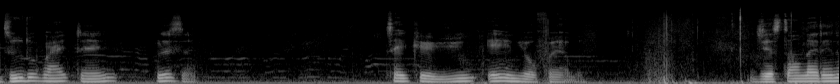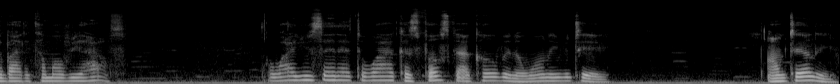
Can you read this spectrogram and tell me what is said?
Do the right thing. Listen, take care of you and your family. Just don't let anybody come over your house. Why you say that to why? Because folks got COVID and won't even tell you. I'm telling you.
